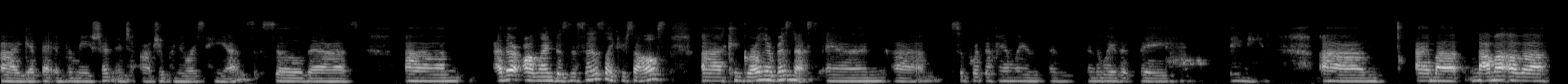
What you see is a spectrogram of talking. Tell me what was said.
uh, get that information into entrepreneurs' hands so that um, other online businesses like yourselves uh, can grow their business and um, support their family in, in, in, the way that they they need. Um, I'm a mama of a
